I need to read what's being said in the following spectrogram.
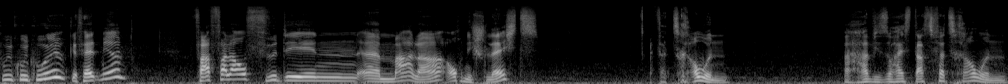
Cool, cool, cool. Gefällt mir. Farbverlauf für den äh, Maler, auch nicht schlecht. Vertrauen. Aha, wieso heißt das Vertrauen?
